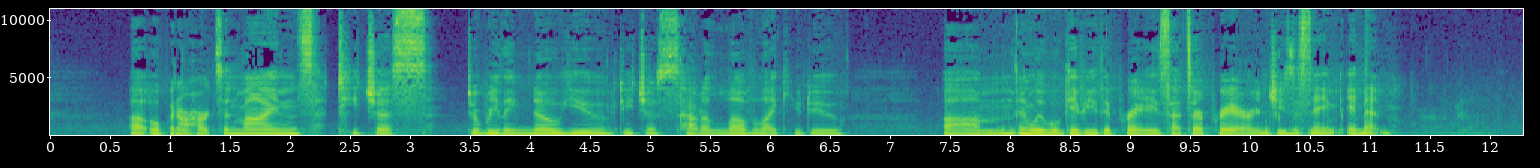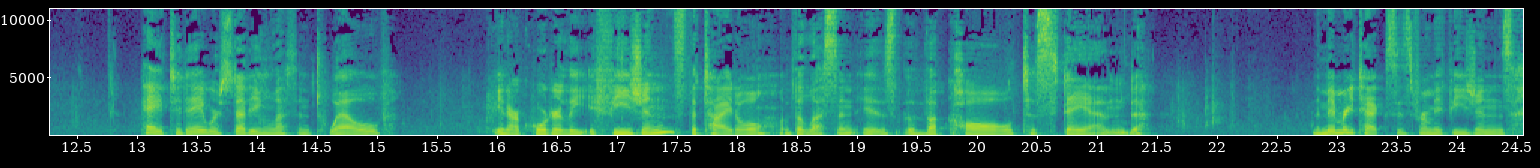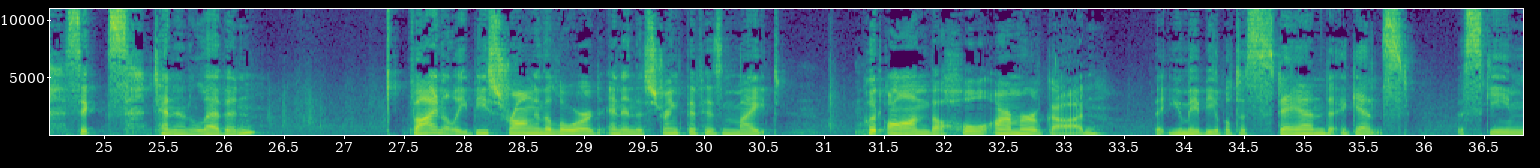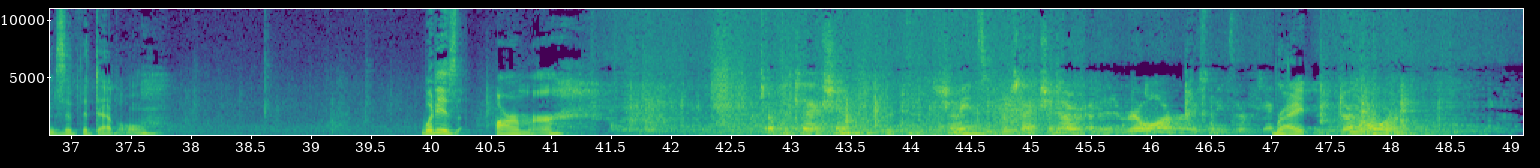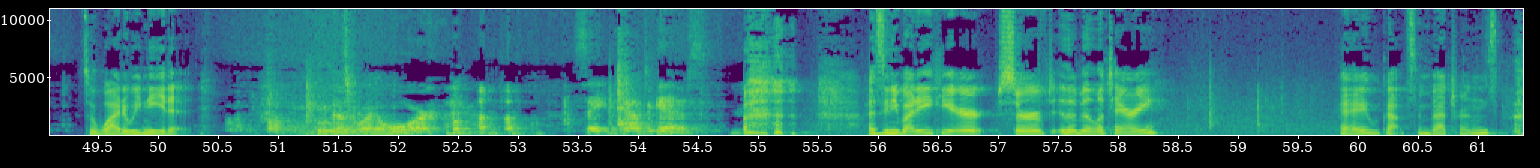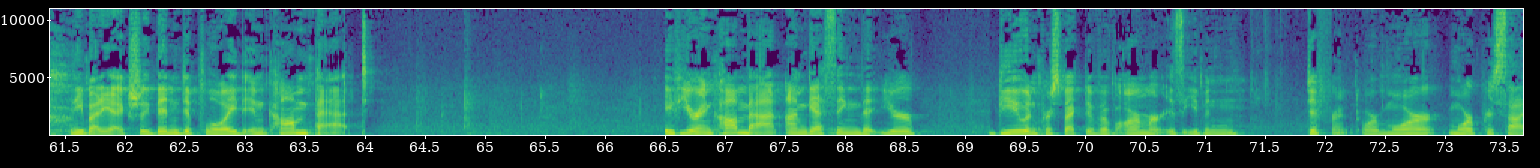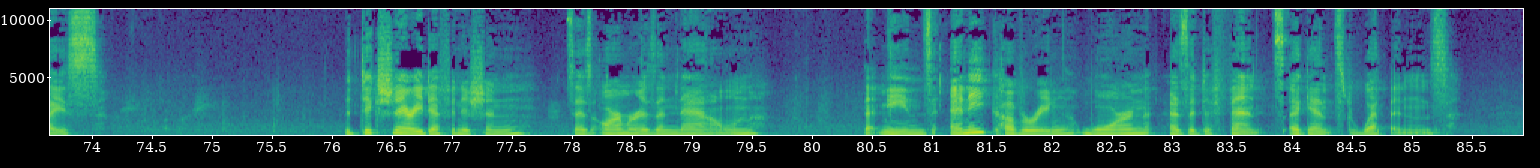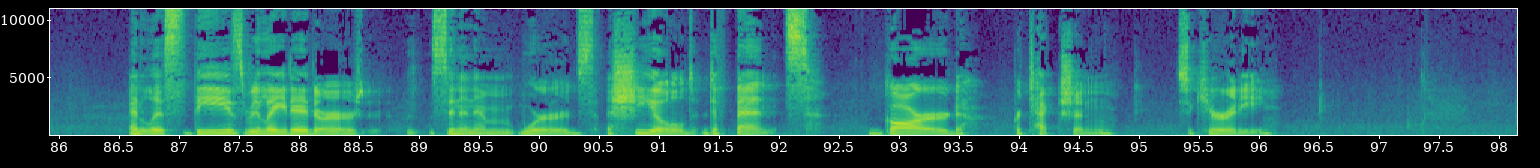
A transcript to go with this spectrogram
Uh, open our hearts and minds. Teach us to really know you. Teach us how to love like you do. Um, and we will give you the praise. That's our prayer. In Jesus' name, amen. Hey, today we're studying lesson 12 in our quarterly Ephesians. The title of the lesson is The Call to Stand. The memory text is from Ephesians 6 10 and 11. Finally, be strong in the Lord and in the strength of his might. Put on the whole armor of God that you may be able to stand against the schemes of the devil. What is armor? A protection. Protection. Means a protection. I mean, real armor is means a protection. Right. During war. So why do we need it? Because we're in a war. Satan's out to get us. Has anybody here served in the military? Okay, we've got some veterans. Anybody actually been deployed in combat? If you're in combat, I'm guessing that your view and perspective of armor is even different or more more precise. The dictionary definition says armor is a noun that means any covering worn as a defense against weapons and lists these related or synonym words a shield, defense, guard, protection, security.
